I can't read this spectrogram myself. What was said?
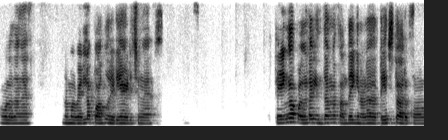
அவ்வளோதாங்க நம்ம வெள்ளைப்பாகும் ரெடி ஆயிடுச்சுங்க. தேங்காய் பாலோட இதுதாங்க சந்தைக்கு நல்லா டேஸ்ட்டாக இருக்கும்.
